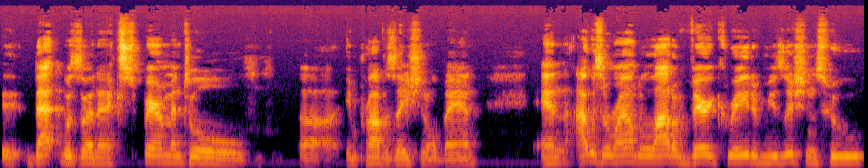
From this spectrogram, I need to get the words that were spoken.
it, that was an experimental, uh, improvisational band. And I was around a lot of very creative musicians who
